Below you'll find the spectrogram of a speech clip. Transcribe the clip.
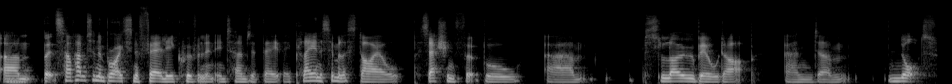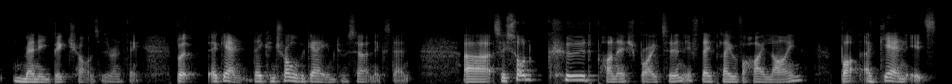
Um. But Southampton and Brighton are fairly equivalent in terms of they, they play in a similar style, possession football, um, slow build up, and um, not many big chances or anything. But again, they control the game to a certain extent. Uh, so Son could punish Brighton if they play with a high line. But again, it's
